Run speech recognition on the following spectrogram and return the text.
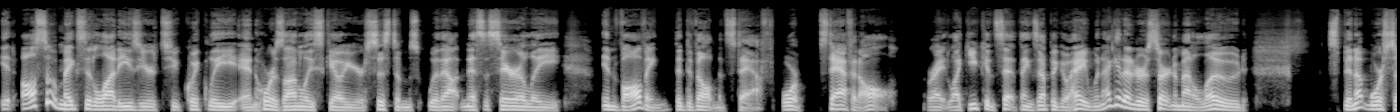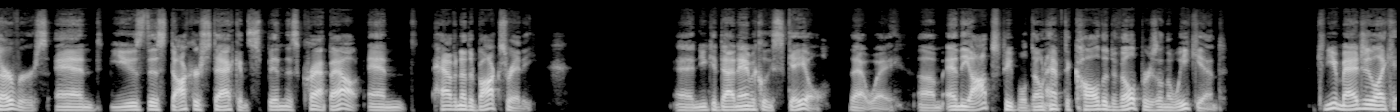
It also makes it a lot easier to quickly and horizontally scale your systems without necessarily involving the development staff or staff at all. Right. Like you can set things up and go, hey, when I get under a certain amount of load, spin up more servers and use this Docker stack and spin this crap out and have another box ready. And you can dynamically scale that way. Um, and the ops people don't have to call the developers on the weekend. Can you imagine? Like,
